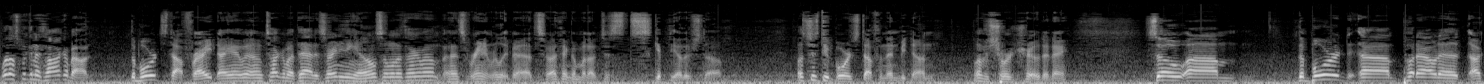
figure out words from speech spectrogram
what else are we going to talk about? The board stuff, right? I, I'm talking about that. Is there anything else I want to talk about? That's raining really bad, so I think I'm going to just skip the other stuff. Let's just do board stuff and then be done. We'll have a short show today. So, um, the board uh, put out a, a,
